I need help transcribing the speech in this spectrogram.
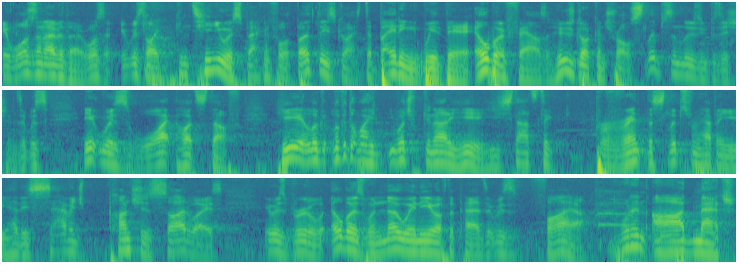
It wasn't over though, was it? It was like continuous back and forth. Both these guys debating with their elbow fouls and who's got control, slips and losing positions. It was, it was white hot stuff. Here, look, look at the way you watch Gennady here. He starts to prevent the slips from happening. He had these savage punches sideways. It was brutal. Elbows were nowhere near off the pads. It was fire. What an odd match.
